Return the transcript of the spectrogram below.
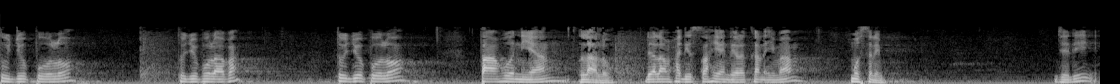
70 70 apa? 70 tahun yang lalu dalam hadis sahih yang diriwayatkan Imam Muslim. Jadi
